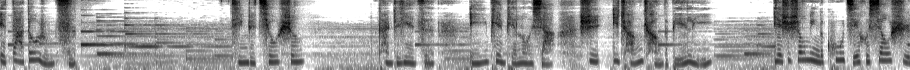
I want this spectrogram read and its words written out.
也大都如此。听着秋声，看着叶子一片片落下，是一场场的别离。也是生命的枯竭和消逝，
